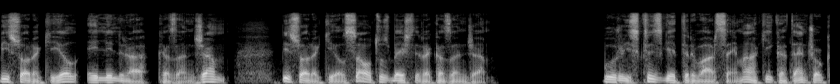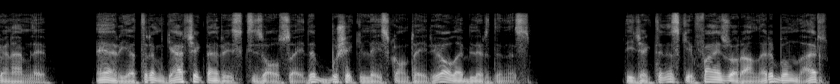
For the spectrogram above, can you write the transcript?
Bir sonraki yıl 50 lira kazanacağım. Bir sonraki yıl ise 35 lira kazanacağım. Bu risksiz getiri varsayımı hakikaten çok önemli. Eğer yatırım gerçekten risksiz olsaydı, bu şekilde iskonto ediyor olabilirdiniz. Diyecektiniz ki faiz oranları bunlar.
